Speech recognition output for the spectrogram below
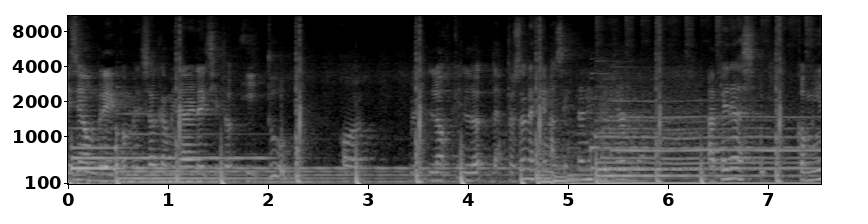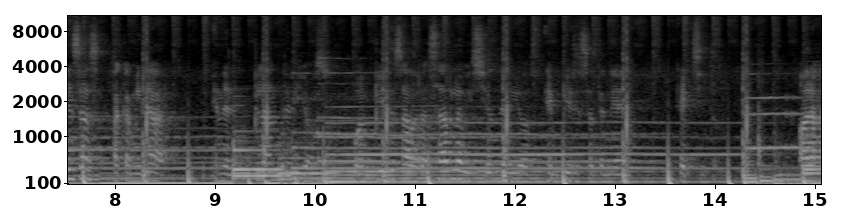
ese hombre comenzó a caminar el éxito y tú, o las personas que nos están escuchando, apenas comienzas a caminar en el plan de Dios o empiezas a abrazar la visión de Dios, empiezas a tener éxito. Ahora,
